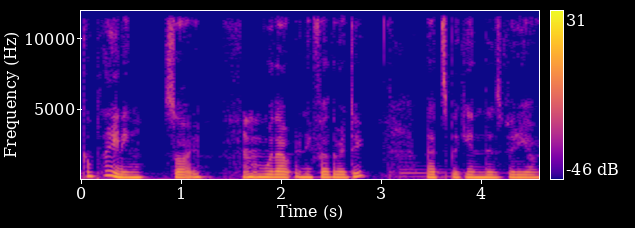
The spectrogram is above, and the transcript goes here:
complaining. So, without any further ado, let's begin this video.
